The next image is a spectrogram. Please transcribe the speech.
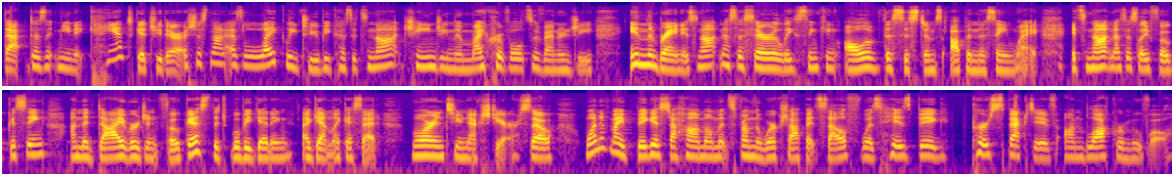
That doesn't mean it can't get you there. It's just not as likely to because it's not changing the microvolts of energy in the brain. It's not necessarily syncing all of the systems up in the same way. It's not necessarily focusing on the divergent focus that we'll be getting, again, like I said, more into next year. So, one of my biggest aha moments from the workshop itself was his big perspective on block removal.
